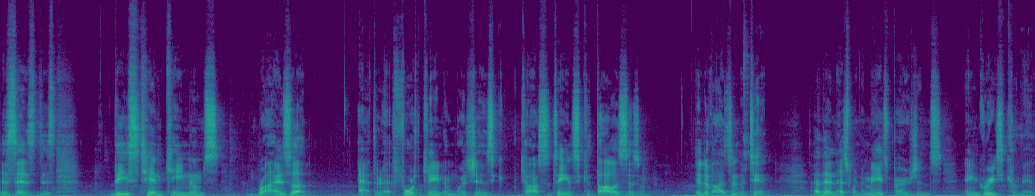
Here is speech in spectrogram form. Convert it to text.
it says this these ten kingdoms rise up after that fourth kingdom, which is Constantine's Catholicism. It divides into ten. And then that's when the Medes, Persians, and Greece come in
